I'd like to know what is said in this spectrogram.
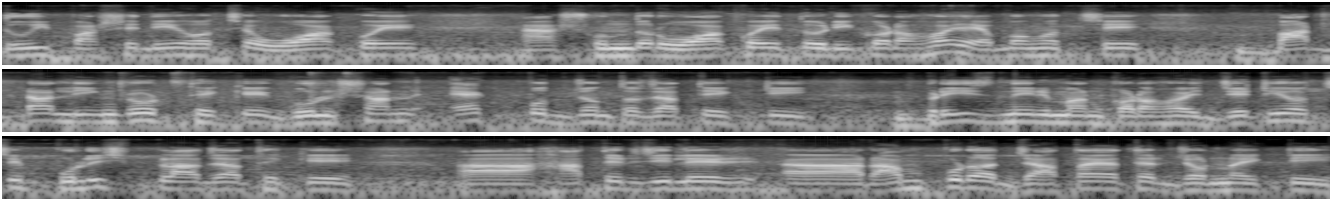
দুই পাশে দিয়ে হচ্ছে ওয়াকওয়ে সুন্দর ওয়াকওয়ে তৈরি করা হয় এবং হচ্ছে বাড্ডা লিং রোড থেকে গুলশান এক পর্যন্ত যাতে একটি ব্রিজ নির্মাণ করা হয় যেটি হচ্ছে পুলিশ প্লাজা থেকে হাতির আহ, রামপুরা যাতায়াতের জন্য একটি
